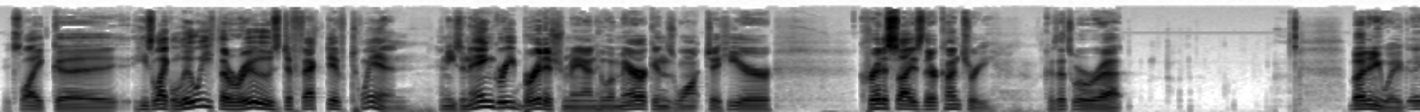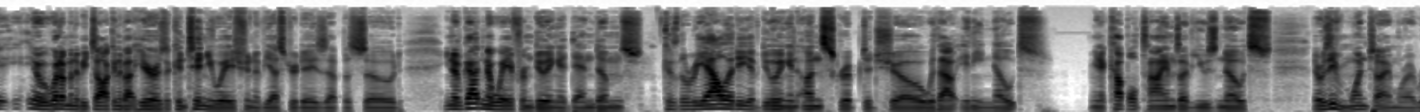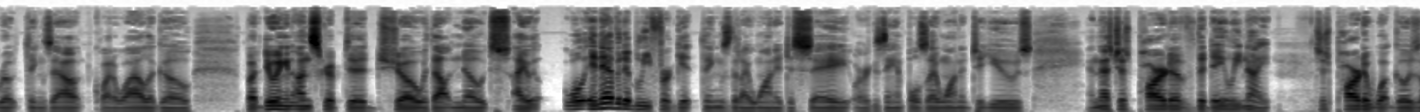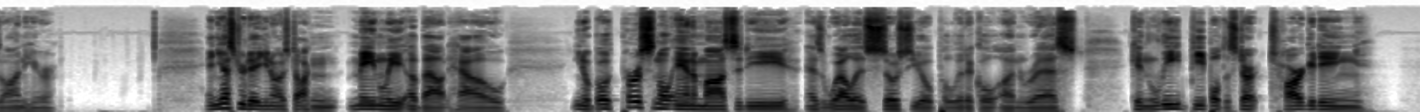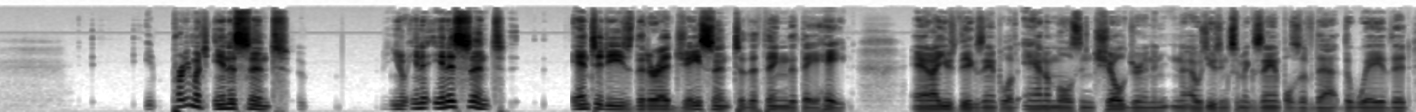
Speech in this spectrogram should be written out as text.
it's like uh, he's like Louis Theroux's defective twin, and he's an angry British man who Americans want to hear criticize their country because that's where we're at. But anyway, uh, you know what I'm going to be talking about here is a continuation of yesterday's episode. You know, I've gotten away from doing addendums because the reality of doing an unscripted show without any notes I mean, a couple times I've used notes. There was even one time where I wrote things out quite a while ago. But doing an unscripted show without notes, I will inevitably forget things that I wanted to say or examples I wanted to use. And that's just part of the daily night. It's just part of what goes on here. And yesterday, you know, I was talking mainly about how, you know, both personal animosity as well as socio political unrest can lead people to start targeting pretty much innocent you know in, innocent entities that are adjacent to the thing that they hate. And i used the example of animals and children and i was using some examples of that the way that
